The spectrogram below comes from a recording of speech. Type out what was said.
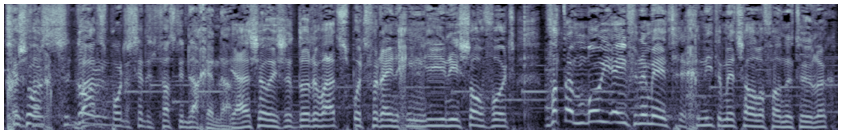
Gezorgd door- Watersporters zet het vast in de agenda. Ja, zo is het door de watersportvereniging hier in Zandvoort. Wat een mooi evenement. Genieten met z'n allen van natuurlijk.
